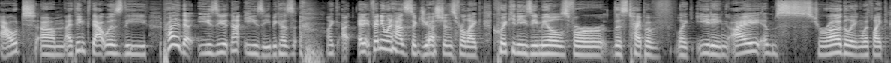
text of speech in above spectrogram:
out. Um, I think that was the probably the easy, not easy because like I, if anyone has suggestions for like quick and easy meals for this type of like eating, I am struggling with like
